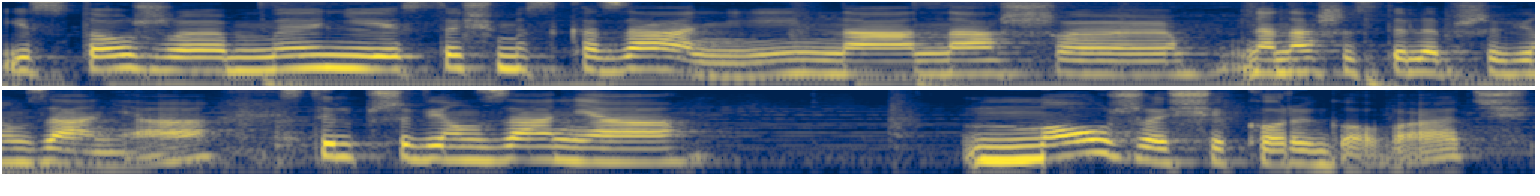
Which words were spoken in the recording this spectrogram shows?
jest to, że my nie jesteśmy skazani na nasze, na nasze style przywiązania. Styl przywiązania może się korygować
